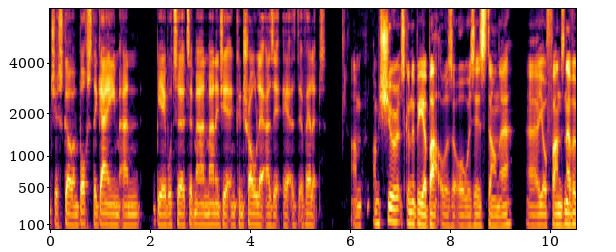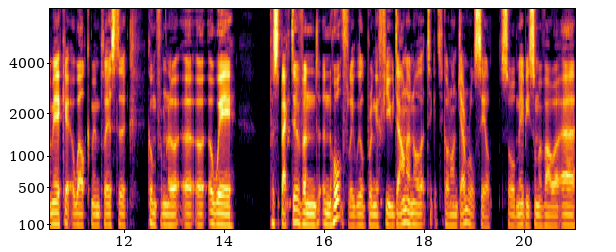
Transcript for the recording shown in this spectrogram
just go and boss the game and be able to, to man manage it and control it as it, it develops. I'm I'm sure it's going to be a battle as it always is down there. Uh, your fans never make it a welcoming place to come from a, away perspective, and and hopefully we'll bring a few down. I know that tickets have gone on general sale, so maybe some of our uh,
